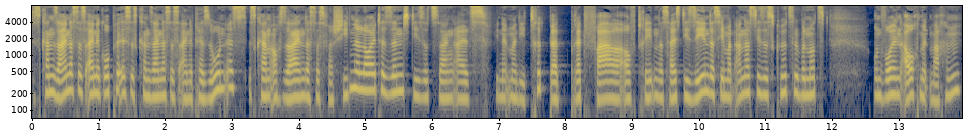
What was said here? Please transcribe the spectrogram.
das kann sein, dass das eine Gruppe ist, es kann sein, dass das eine Person ist, es kann auch sein, dass das verschiedene Leute sind, die sozusagen als, wie nennt man die, Trittbrettfahrer auftreten. Das heißt, die sehen, dass jemand anders dieses Kürzel benutzt und wollen auch mitmachen.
